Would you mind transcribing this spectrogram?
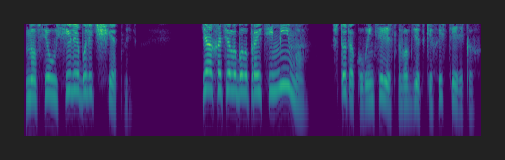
но все усилия были тщетны. Я хотела было пройти мимо, что такого интересного в детских истериках,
